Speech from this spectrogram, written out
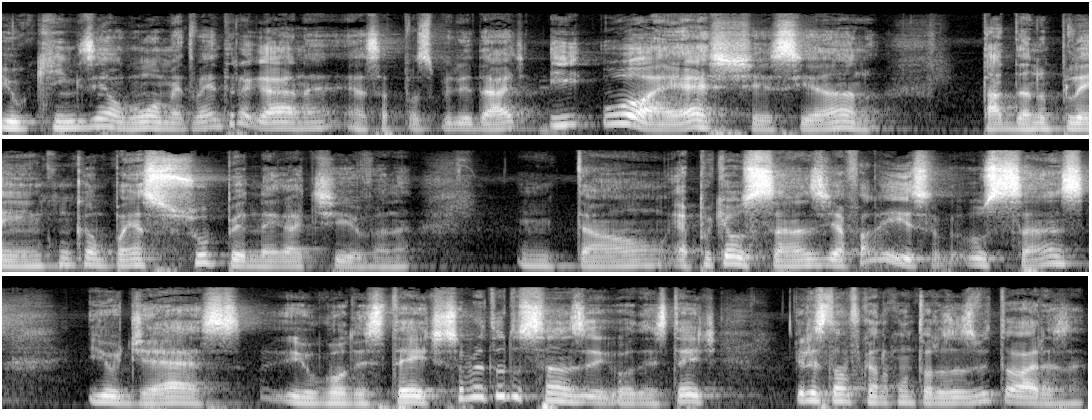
E o Kings em algum momento vai entregar, né? Essa possibilidade. E o Oeste, esse ano, tá dando play-in com campanha super negativa, né? Então, é porque o Suns, já falei isso, o Suns e o Jazz e o Golden State, sobretudo o Suns e o Golden State, eles estão ficando com todas as vitórias, né?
